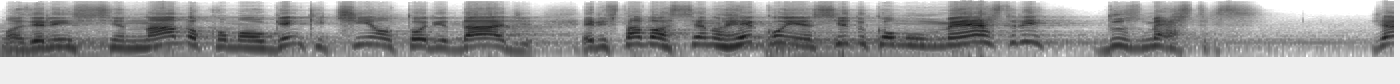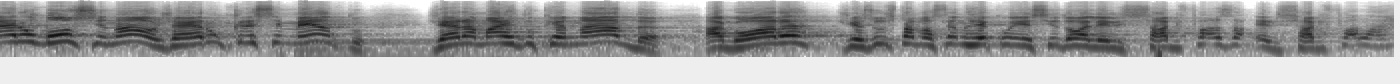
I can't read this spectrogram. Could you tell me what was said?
mas ele ensinava como alguém que tinha autoridade. Ele estava sendo reconhecido como o mestre dos mestres. Já era um bom sinal, já era um crescimento, já era mais do que nada. Agora Jesus estava sendo reconhecido, olha, ele sabe, fazer, ele sabe falar.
